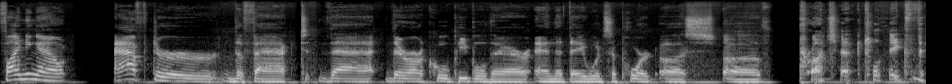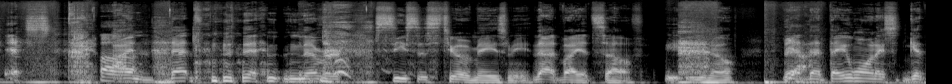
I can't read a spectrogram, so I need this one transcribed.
Finding out after the fact that there are cool people there and that they would support us uh, project like this. Uh, that, that never ceases to amaze me. That by itself, you know, that, Yeah. that they want to get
